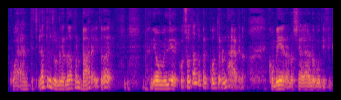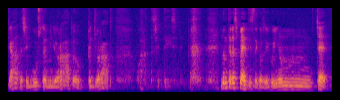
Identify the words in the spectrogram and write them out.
40... L'altro giorno ero andato al bar e ho detto, vabbè, andiamo a vedere, soltanto per controllare, no? Com'erano, se le hanno modificate, se il gusto è migliorato o peggiorato. 40 centesimi. non te le aspetti queste cose qui, non... cioè,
